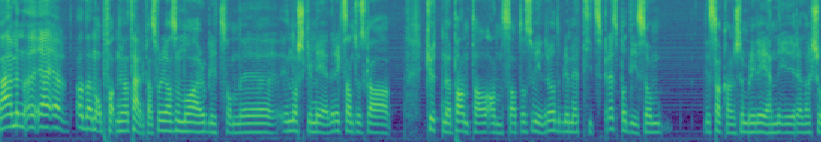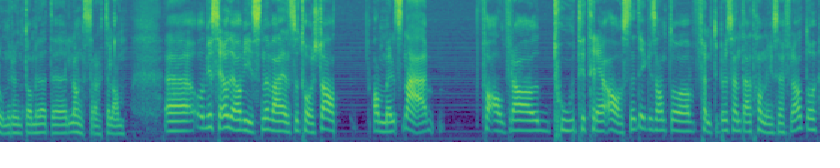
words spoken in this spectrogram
Nei, men øh, jeg, jeg, den oppfatningen av ternekast fordi altså, Nå er det blitt sånn i, i norske medier. ikke sant? Du skal kutte ned på antall ansatte osv., og, så videre, og det blir mer tidspress på de som de stakkarene som blir igjen i redaksjonen rundt om i dette langstrakte land. Uh, og vi ser jo det i avisene hver eneste torsdag, at anmeldelsene er for alt fra to til tre avsnitt, ikke sant, og 50 er et handlingsreferat. og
